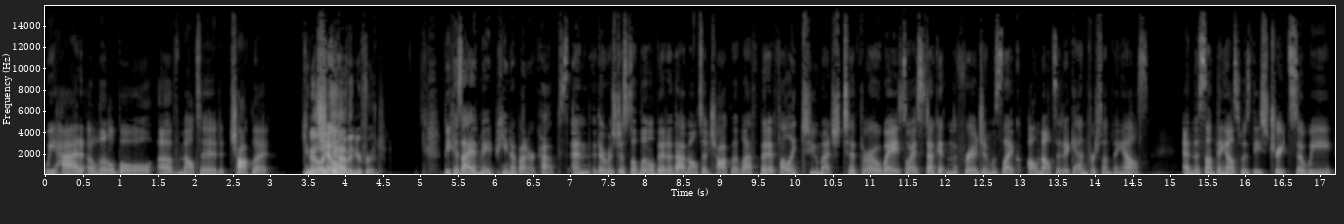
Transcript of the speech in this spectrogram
we had a little bowl of melted chocolate You know, like Chilled. you have in your fridge. because I had made peanut butter cups and there was just a little bit of that melted chocolate left, but it felt like too much to throw away. So I stuck it in the fridge and was like, I'll melt it again for something else. And the something else was these treats. So we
